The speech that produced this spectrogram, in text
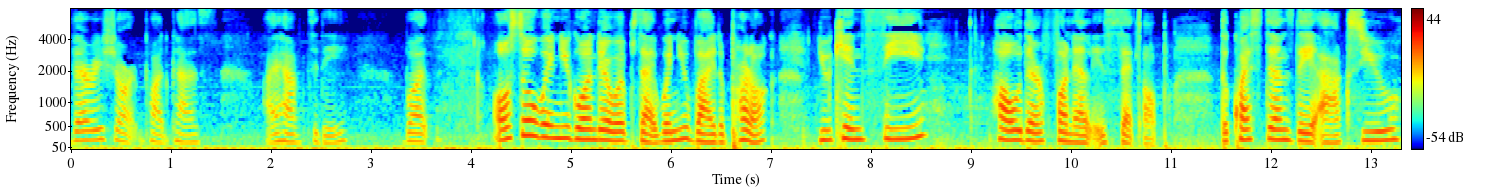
very short podcast I have today, but also when you go on their website, when you buy the product, you can see how their funnel is set up. The questions they ask you,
